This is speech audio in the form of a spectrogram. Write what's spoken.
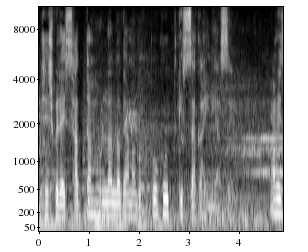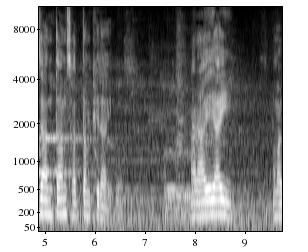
বিশেষ করে এই সাদ্দাম মোল্লার লগে আমাকে বহুত কিচ্ছা কাহিনী আছে। আমি জানতাম সাদ্দাম ফিরাই আর আই আই আমার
